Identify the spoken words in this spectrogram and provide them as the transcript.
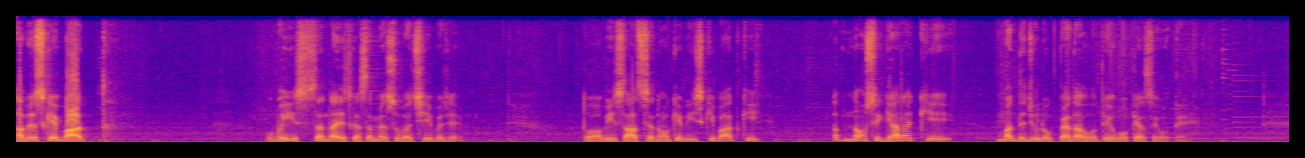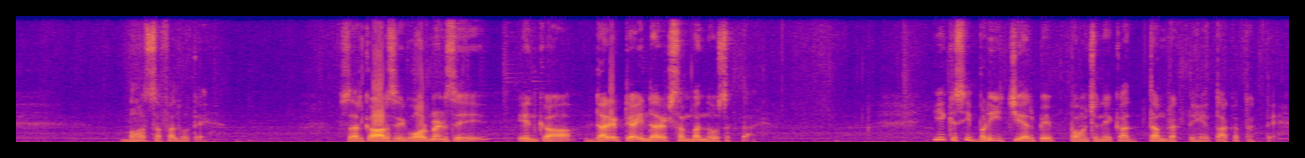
अब इसके बाद वही सनराइज़ का समय सुबह छः बजे। तो अभी सात से नौ के बीच की बात की। अब नौ से ग्यारह के मध्य जो लोग पैदा होते हैं, वो कैसे होते हैं? बहुत सफल होते हैं। सरकार से गवर्नमेंट से इनका डायरेक्ट या इनडायरेक्ट संबंध हो सकता है। ये किसी बड़ी चेयर पे पहुँचने का दम रखते हैं, ताकत रखते हैं।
